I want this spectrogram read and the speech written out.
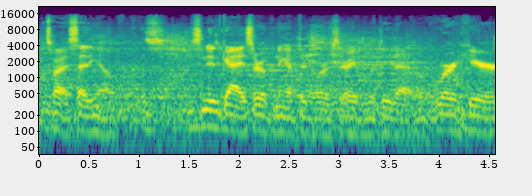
that's why I said, you know, these, these new guys are opening up their doors. They're able to do that. We're here.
